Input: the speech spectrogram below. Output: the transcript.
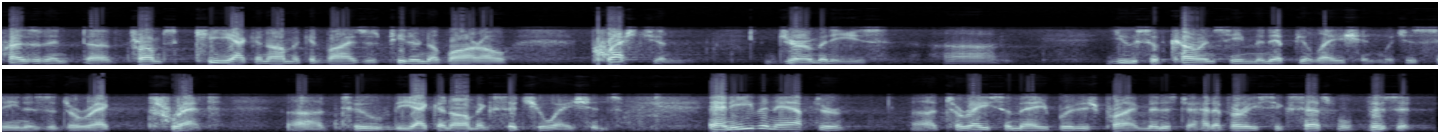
President uh, Trump's key economic advisors, Peter Navarro, questioned Germany's uh, use of currency manipulation, which is seen as a direct threat to the economic situations. And even after Theresa May, British Prime Minister, had a very successful visit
